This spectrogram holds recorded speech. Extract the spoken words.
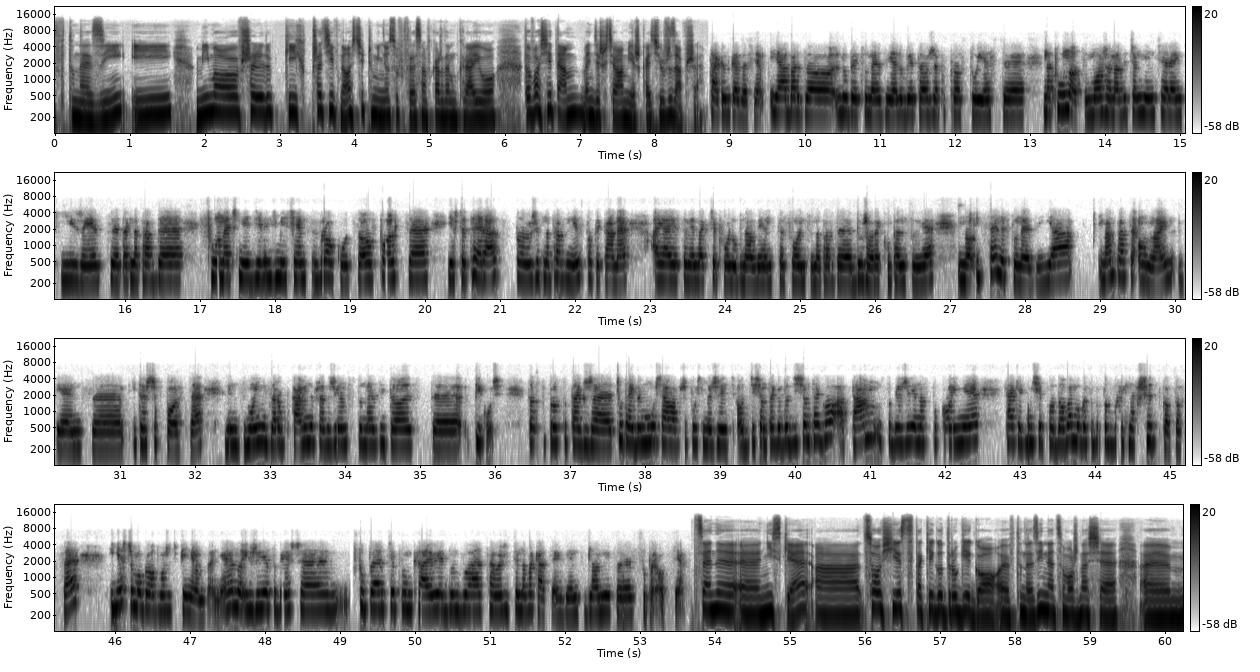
w Tunezji i mimo wszelkich przeciwności czy minusów, które są w każdym kraju, to właśnie tam będziesz chciała mieszkać już zawsze. Tak, zgadza się. Ja bardzo bardzo lubię Tunezję, lubię to, że po prostu jest y, na północy, morze na wyciągnięcie ręki, że jest y, tak naprawdę słonecznie 9 miesięcy w roku, co w Polsce jeszcze teraz to już jest naprawdę niespotykane, a ja jestem jednak ciepłolubna, więc te słońce naprawdę dużo rekompensuje. No i ceny w Tunezji. Ja mam pracę online, więc y, i to jeszcze w Polsce, więc z moimi zarobkami, na przykład żyjąc w Tunezji, to jest pikuś. To jest po prostu tak, że tutaj bym musiała, przypuśćmy, żyć od 10 do 10, a tam sobie żyję na spokojnie, tak jak mi się podoba, mogę sobie pozwolić na wszystko, co chcę i jeszcze mogę odłożyć pieniądze, nie? No i żyję sobie jeszcze w super ciepłym kraju, jakbym była całe życie na wakacjach, więc dla mnie to jest super opcja. Ceny e, niskie, a coś jest takiego drogiego e, w Tunezji, na co można się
